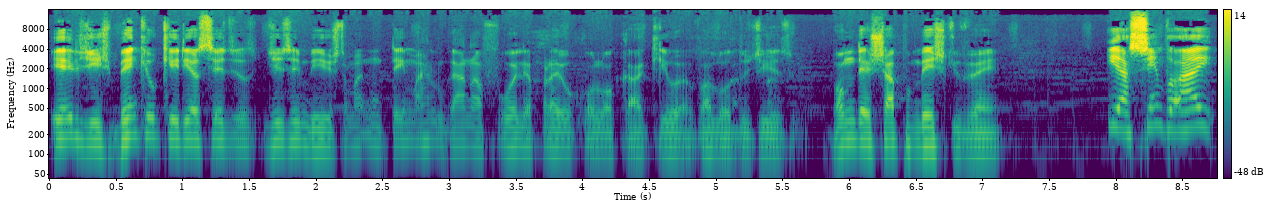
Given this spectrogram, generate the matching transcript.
e ele diz: bem que eu queria ser dizimista, mas não tem mais lugar na folha para eu colocar aqui o valor do dízimo. Vamos deixar para o mês que vem. E assim vai.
